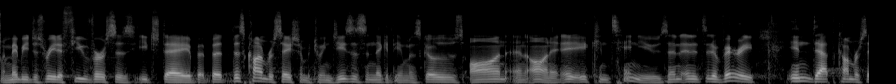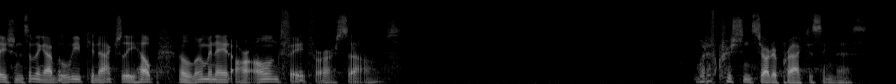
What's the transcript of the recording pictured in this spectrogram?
And maybe just read a few verses each day. But, but this conversation between Jesus and Nicodemus goes on and on. It, it continues. And, and it's a very in depth conversation, something I believe can actually help illuminate our own faith for ourselves. What if Christians started practicing this?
